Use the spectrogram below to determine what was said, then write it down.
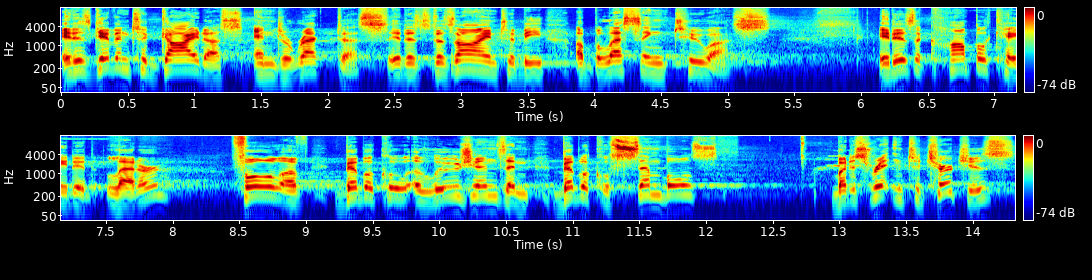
It is given to guide us and direct us. It is designed to be a blessing to us. It is a complicated letter full of biblical allusions and biblical symbols, but it's written to churches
